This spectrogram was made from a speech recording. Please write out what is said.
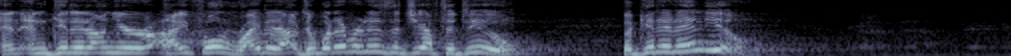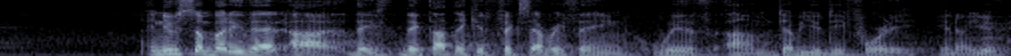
And, and get it on your iPhone, write it out, do whatever it is that you have to do, but get it in you. I knew somebody that uh, they, they thought they could fix everything with um, WD 40. You know, you,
